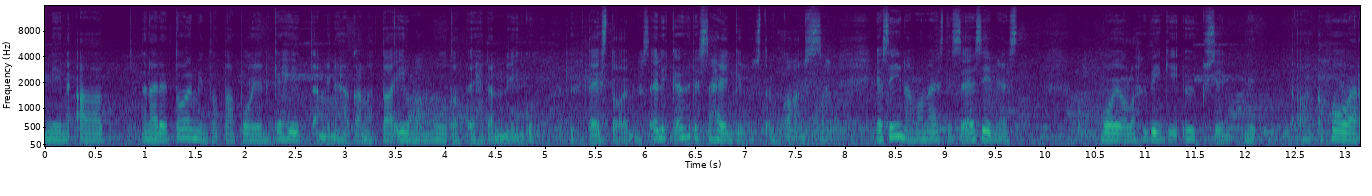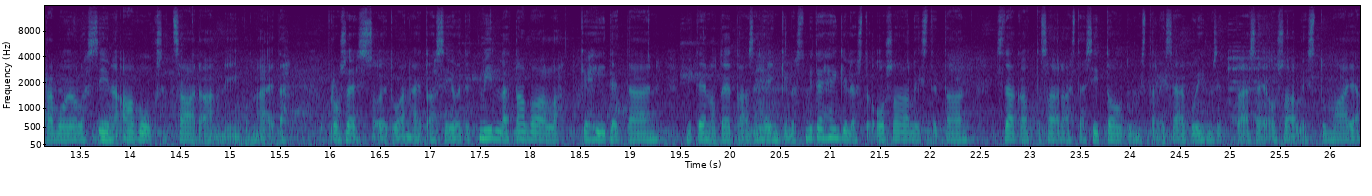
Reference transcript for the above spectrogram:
niin näiden toimintatapojen kehittäminen kannattaa ilman muuta tehdä niin kuin yhteistoiminnassa, eli yhdessä henkilöstön kanssa. Ja siinä monesti se esimies voi olla hyvinkin yksin, niin HR voi olla siinä avuksi, että saadaan niin kuin näitä prosessoitua näitä asioita, että millä tavalla kehitetään, miten otetaan se henkilöstö, miten henkilöstö osallistetaan, sitä kautta saadaan sitä sitoutumista lisää, kun ihmiset pääsee osallistumaan ja,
